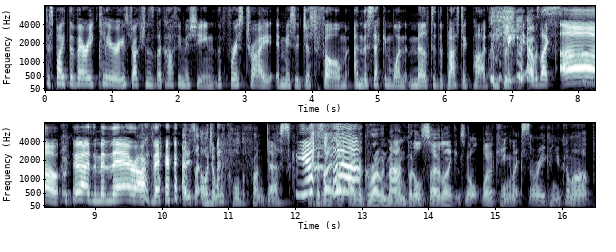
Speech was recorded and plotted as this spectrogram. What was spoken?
despite the very clear instructions of the coffee machine, the first try emitted just foam and the second one melted the plastic pod completely. I was like, oh, who hasn't been there, are there? and it's like oh I don't want to call the front desk Yeah. because I, I, I'm a grown man but also like it's not working like sorry can you come up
